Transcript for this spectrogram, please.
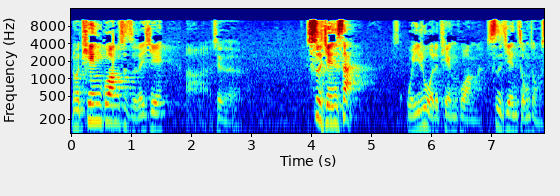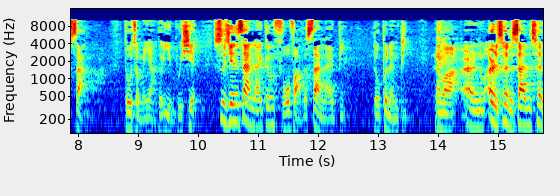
那么天光是指的一些啊这个世间善微弱的天光啊，世间种种善啊，都怎么样？都隐不现。世间善来跟佛法的善来比。都不能比，那么二那么二乘三乘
